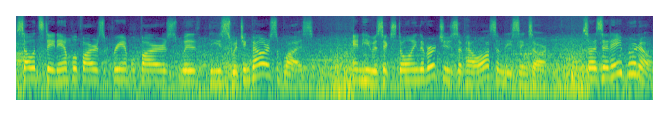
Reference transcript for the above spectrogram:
solid state amplifiers and preamplifiers with these switching power supplies. And he was extolling the virtues of how awesome these things are. So I said, Hey, Bruno,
